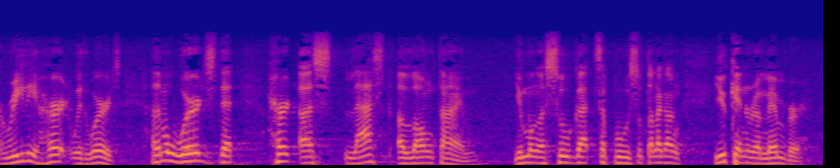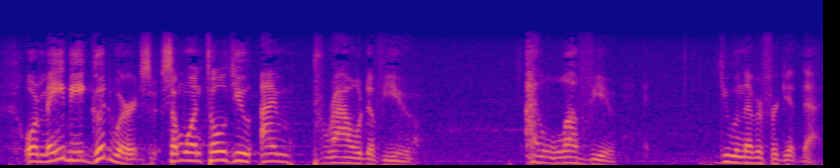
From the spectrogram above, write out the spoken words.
really hurt with words. Alam mo, words that hurt us last a long time. Yung mga sugat sa puso talagang you can remember. Or maybe good words. Someone told you, I'm proud of you. I love you. You will never forget that.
